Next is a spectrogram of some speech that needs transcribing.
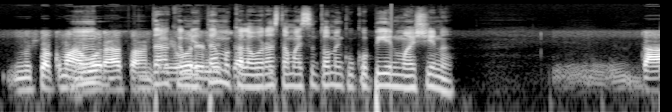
Nu știu acum, ora asta, între Da, că mi-e orele teamă că la șapte- ora asta mai sunt oameni cu copii în mașină. Da,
